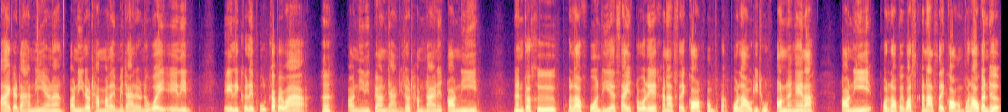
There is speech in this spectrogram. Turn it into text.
ป้ายกระดานนี่แล้วนะ ตอนนี้เราทำอะไรไม่ได้แล้วนะเว้ยเอริท เอริกก็เลยพูดกลับไปว่าเฮ้อตอนนี้มีบางอย่างที่เราทำได้ในตอนนี้ นั่นก็คือพวกเราควรที่จะใส่ตัวเลขขนาดไส้กรอกของพวกเราที่ถูกต้องยังไงล่ะ ตอนนี้พวกเราไปวัดขนาดไส้กรอกของพวกเรากันเถอะ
